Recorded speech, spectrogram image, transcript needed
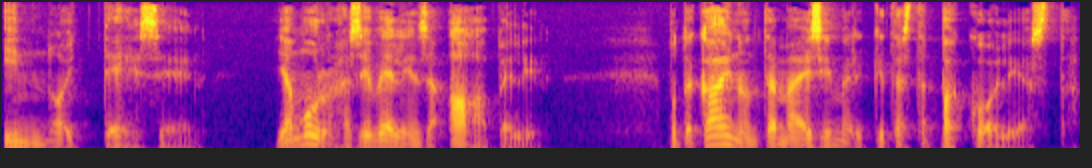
innoitteeseen ja murhasi veljensä Aapelin. Mutta Kain on tämä esimerkki tästä pakoilijasta.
